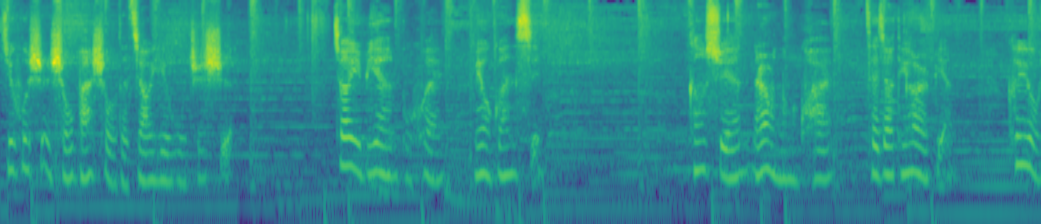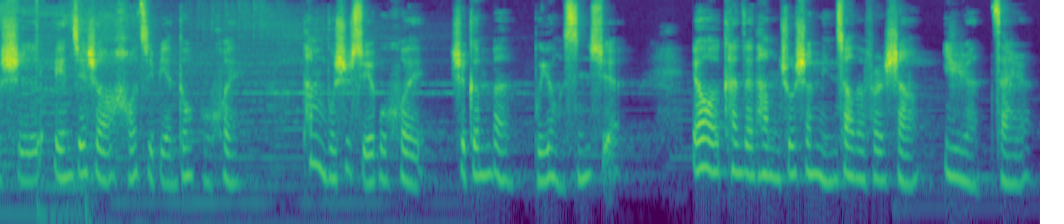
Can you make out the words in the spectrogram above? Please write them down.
几乎是手把手的教业务知识。教一遍不会没有关系，刚学哪有那么快？再教第二遍，可有时连接着好几遍都不会。他们不是学不会，是根本不用心学。L 看在他们出身名校的份上，一忍再忍。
